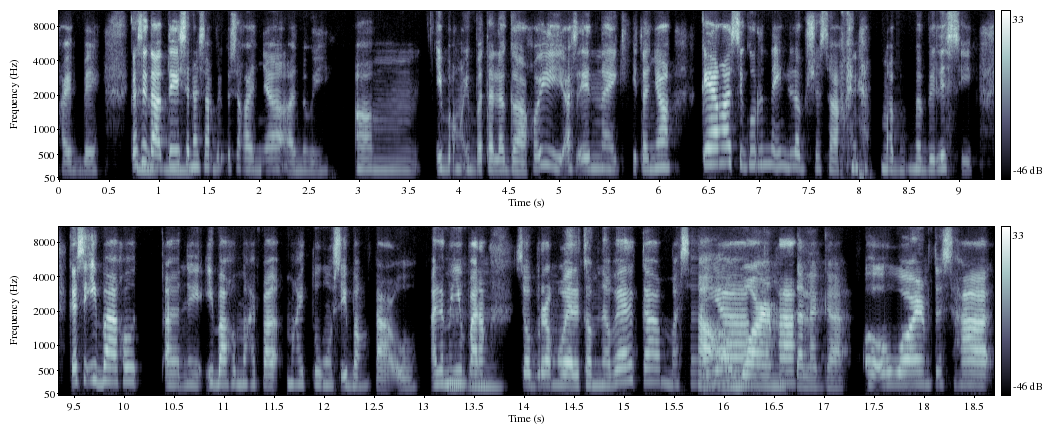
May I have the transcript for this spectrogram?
akin, be. Kasi mm-hmm. dati, sinasabi ko sa kanya, ano eh, um, ibang-iba talaga ako eh. As in, nakikita niya. Kaya nga siguro na in love siya sa akin. mabilis eh. Kasi iba ako, ano eh, iba ako makipa, makitungo sa ibang tao. Alam mo mm-hmm. yung parang sobrang welcome na welcome, masaya. Oo, warm ha, talaga. Oo, warm. Tapos ha,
